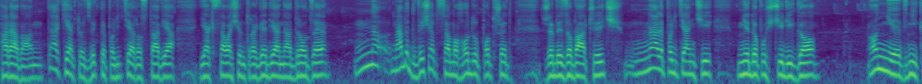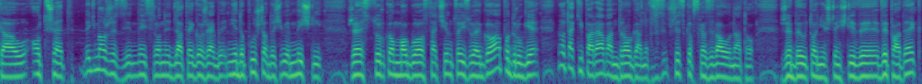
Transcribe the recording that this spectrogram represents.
parawan, taki jak to zwykle policja rozstawia, jak stała się tragedia na drodze. No, nawet wysiadł z samochodu, podszedł, żeby zobaczyć, no ale policjanci nie dopuścili go. On nie wnikał, odszedł. Być może z jednej strony dlatego, że jakby nie dopuszczał do siebie myśli, że z córką mogło stać się coś złego, a po drugie, no taki parawan, droga, no wszy- wszystko wskazywało na to, że był to nieszczęśliwy wypadek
